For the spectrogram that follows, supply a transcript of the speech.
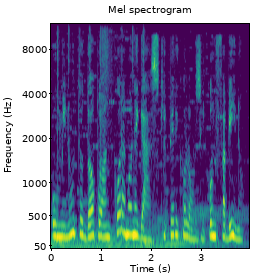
Un minuto dopo ancora Monegaschi pericolosi con Fabino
